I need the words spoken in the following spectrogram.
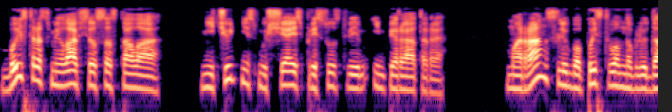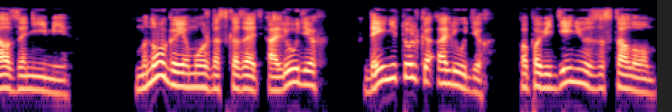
быстро смела все со стола, ничуть не смущаясь присутствием императора. Маран с любопытством наблюдал за ними. Многое можно сказать о людях, да и не только о людях, по поведению за столом.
